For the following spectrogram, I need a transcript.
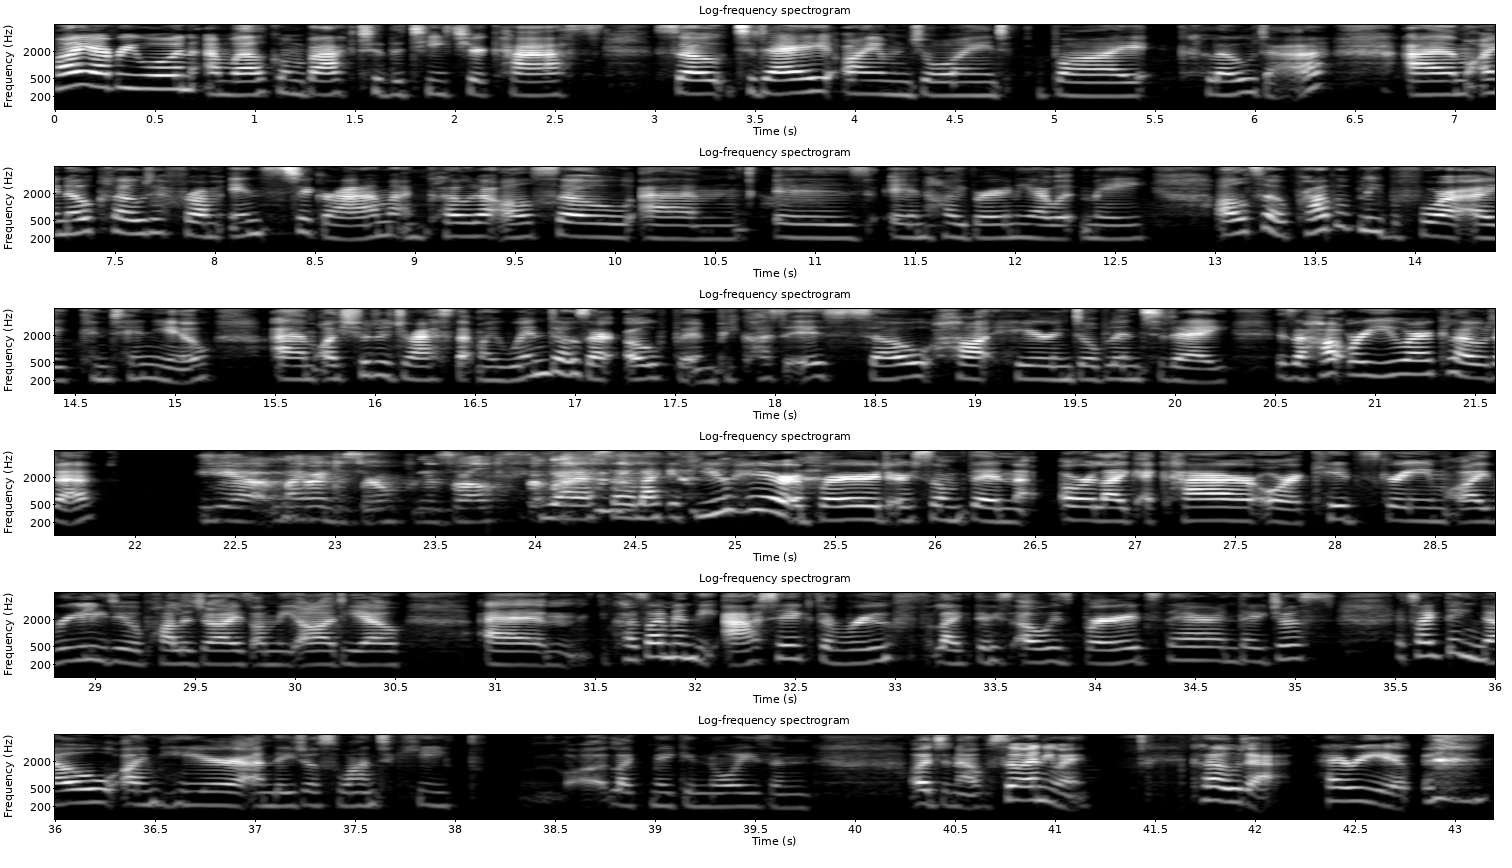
Hi, everyone, and welcome back to the Teacher Cast. So, today I am joined by Clodagh. Um, I know Clodagh from Instagram, and Clodagh also um, is in Hibernia with me. Also, probably before I continue, um, I should address that my windows are open because it is so hot here in Dublin today. Is it hot where you are, Clodagh? Yeah, my windows are open as well. So. Yeah, so like if you hear a bird or something, or like a car or a kid scream, I really do apologize on the audio. Um, because I'm in the attic, the roof, like there's always birds there, and they just, it's like they know I'm here and they just want to keep like making noise and I don't know. So anyway, Clodagh, how are you?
